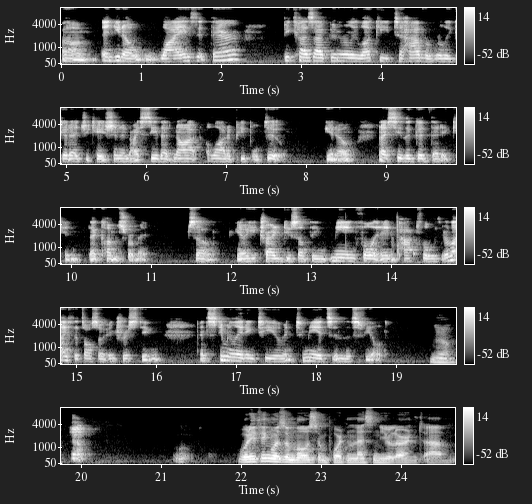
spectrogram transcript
Um, and you know, why is it there? Because I've been really lucky to have a really good education, and I see that not a lot of people do you know, and I see the good that it can that comes from it. So you know, you try to do something meaningful and impactful with your life that's also interesting and stimulating to you. And to me, it's in this field. Yeah. yeah. What do you think was the most important lesson you learned um,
